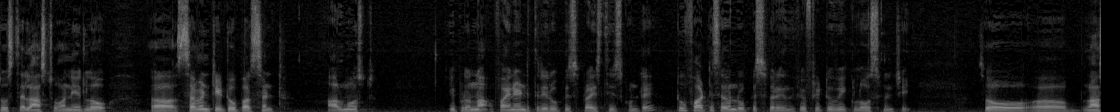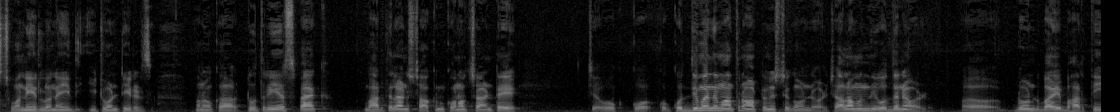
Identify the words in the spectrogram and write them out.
చూస్తే లాస్ట్ వన్ ఇయర్లో సెవెంటీ టూ పర్సెంట్ ఆల్మోస్ట్ ఇప్పుడున్న five ninety three rupees price తీసుకుంటే టూ ఫార్టీ సెవెన్ రూపీస్ పెరిగింది ఫిఫ్టీ టూ వీక్ లోస్ నుంచి సో లాస్ట్ వన్ ఇయర్లోనే ఇది ఇటువంటి రేట్స్ మనం ఒక two three years back Bharti ల్యాండ్ స్టాక్ని కొనొచ్చా అంటే కొద్ది మంది మాత్రం ఆప్టమిస్టిక్గా ఉండేవాళ్ళు. చాలామంది వద్దనేవాళ్ళు. Don't buy Bharti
